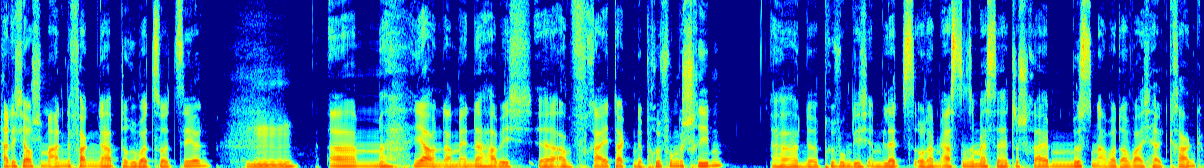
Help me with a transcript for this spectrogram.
hatte ich auch schon mal angefangen gehabt, darüber zu erzählen. Hm. Ähm, ja, und am Ende habe ich äh, am Freitag eine Prüfung geschrieben. Äh, eine Prüfung, die ich im letzten oder im ersten Semester hätte schreiben müssen, aber da war ich halt krank.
